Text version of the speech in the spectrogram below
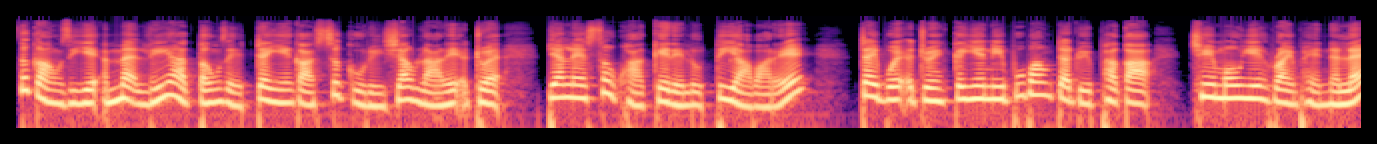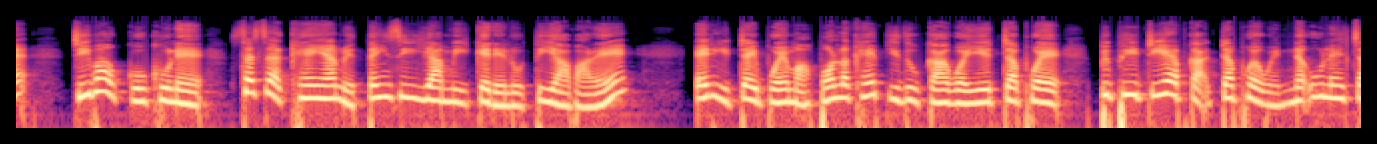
စစ်ကောင်စီရဲ့အမတ်430တပ်ရင်းကစစ်ကူတွေရောက်လာတဲ့အတွက်ပြန်လည်ဆုတ်ခွာခဲ့တယ်လို့သိရပါတယ်။တိုက်ပွဲအတွင်းကရင်နီပူးပေါင်းတပ်တွေဖက်ကချေမုံရေးရိုင်ဖယ်နှစ်လက် ကြီးပေါက်9ခုနဲ့ဆက်ဆက်ခဲယမ်းတွေတင်စီရမိခဲ့တယ်လို့သိရပါတယ်။အဲ့ဒီတိုက်ပွဲမှာဘောလခဲပြည်သူ့ကာကွယ်ရေးတပ်ဖွဲ့ PPTF ကတပ်ဖွဲ့ဝင်2ဦးလဲကြ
